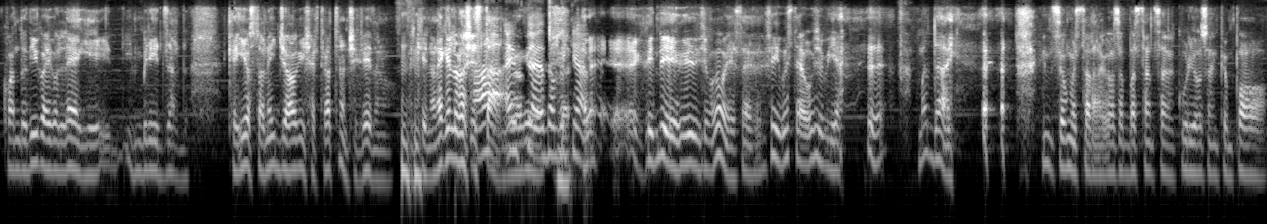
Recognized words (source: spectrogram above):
quando dico ai colleghi in Blizzard che io sto nei giochi, certe volte non ci credono, perché non è che loro ci stanno. Ah, eh, capito? certo, è chiaro. Eh, eh, quindi, quindi diciamo come stai? Sì, questa è la voce mia. Ma dai. Insomma, è stata una cosa abbastanza curiosa, anche un po'.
